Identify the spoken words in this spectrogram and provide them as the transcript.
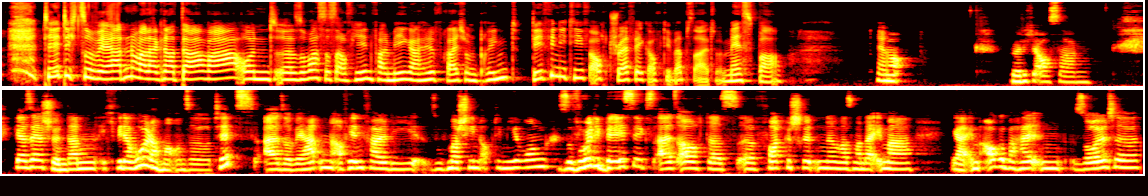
tätig zu werden, weil er gerade da war. Und äh, sowas ist auf jeden Fall mega hilfreich und bringt definitiv auch Traffic auf die Webseite, messbar. Ja, ja würde ich auch sagen. Ja, sehr schön. Dann ich wiederhole noch mal unsere Tipps. Also wir hatten auf jeden Fall die Suchmaschinenoptimierung, sowohl die Basics als auch das äh, Fortgeschrittene, was man da immer ja im Auge behalten sollte.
